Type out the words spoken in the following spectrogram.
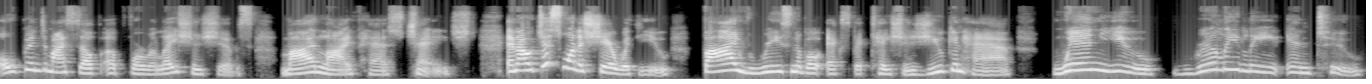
opened myself up for relationships, my life has changed. And I just want to share with you five reasonable expectations you can have when you really lean into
